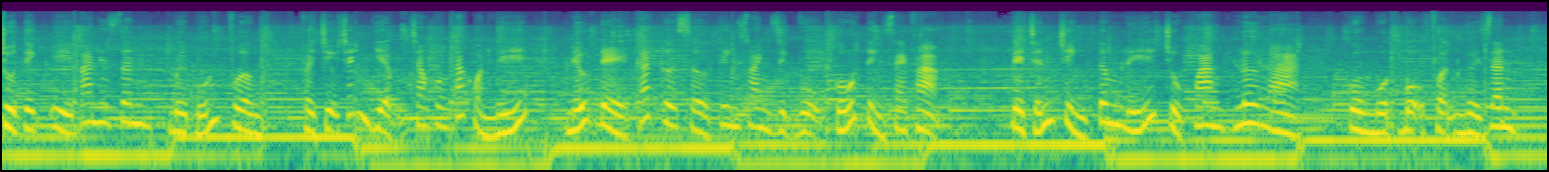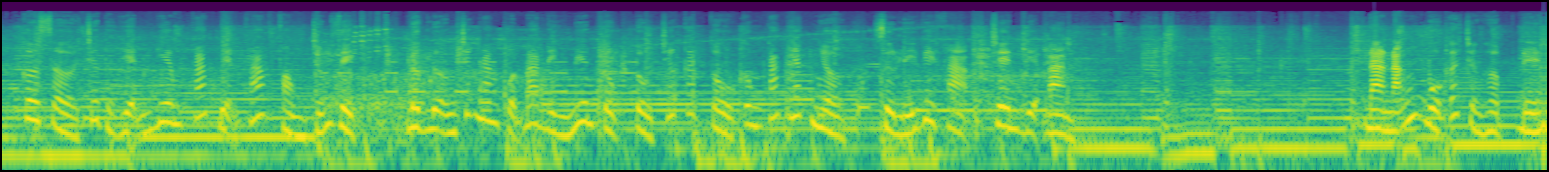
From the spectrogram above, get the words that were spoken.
Chủ tịch Ủy ban nhân dân 14 phường phải chịu trách nhiệm trong công tác quản lý nếu để các cơ sở kinh doanh dịch vụ cố tình sai phạm. Để chấn chỉnh tâm lý chủ quan lơ là của một bộ phận người dân, cơ sở chưa thực hiện nghiêm các biện pháp phòng chống dịch, lực lượng chức năng quận Ba Đình liên tục tổ chức các tổ công tác nhắc nhở, xử lý vi phạm trên địa bàn. Đà Nẵng buộc các trường hợp đến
